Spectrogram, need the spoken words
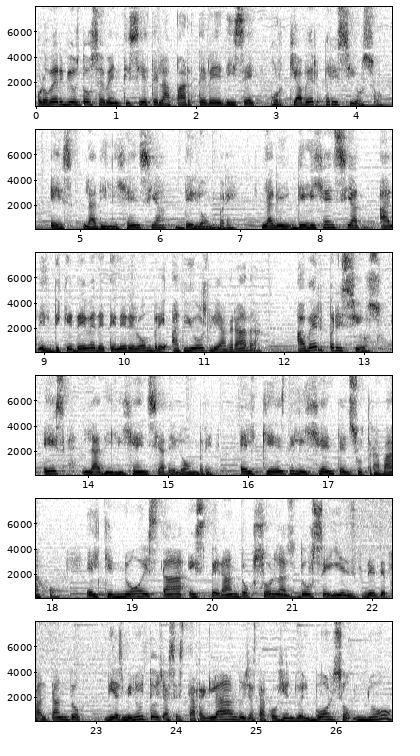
Proverbios 12:27, la parte B dice, porque haber precioso es la diligencia del hombre. La diligencia de que debe de tener el hombre a Dios le agrada. Haber precioso es la diligencia del hombre, el que es diligente en su trabajo, el que no está esperando, son las 12 y desde faltando 10 minutos ya se está arreglando, ya está cogiendo el bolso. No,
